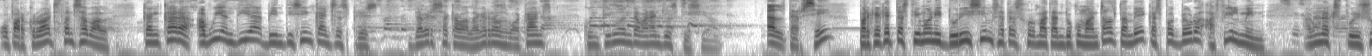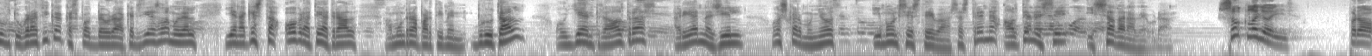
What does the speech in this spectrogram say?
o per croats, tant se val, que encara avui en dia, 25 anys després d'haver-se acabat la Guerra dels Balcans, continuen demanant justícia. el tercer, Perquè aquest testimoni duríssim s'ha transformat en documental també que es pot veure a Filmin, en una exposició fotogràfica que es pot veure aquests dies a la Model i en aquesta obra teatral amb un repartiment brutal on hi ha, entre d'altres, Ariadna Gil, Òscar Muñoz i Montse Esteve. S'estrena al TNC i s'ha d'anar a veure. Soc la Lloll, però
